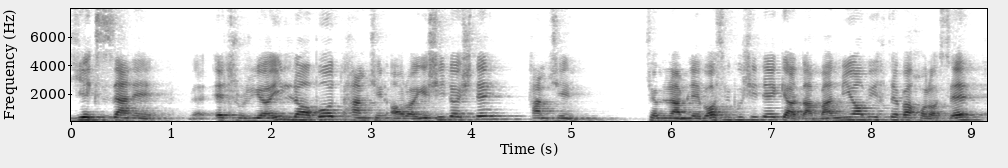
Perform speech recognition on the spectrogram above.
یک زن اتروریایی لابد همچین آرایشی داشته همچین چه می‌دونم لباس میپوشیده گردنبند میآویخته و خلاصه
